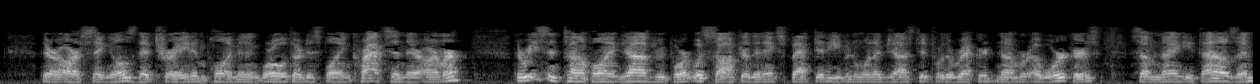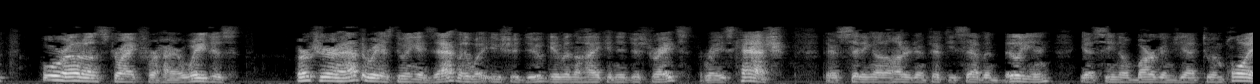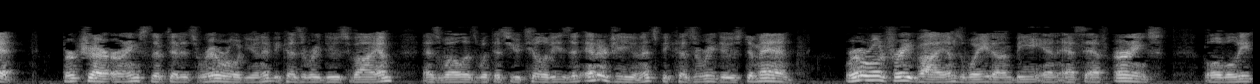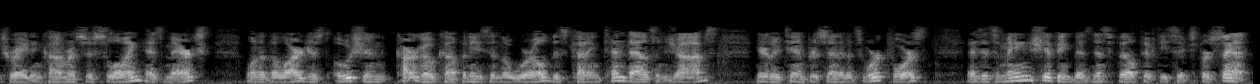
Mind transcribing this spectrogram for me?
There are signals that trade, employment, and growth are displaying cracks in their armor. The recent top-line jobs report was softer than expected, even when adjusted for the record number of workers, some 90,000, who are out on strike for higher wages. Berkshire Hathaway is doing exactly what you should do given the hike in interest rates, raise cash. They're sitting on 157 billion, yet see no bargains yet to employ it. Berkshire earnings slipped at its railroad unit because of reduced volume, as well as with its utilities and energy units because of reduced demand. Railroad freight volumes weighed on BNSF earnings. Global e-trade and commerce are slowing as Maersk, one of the largest ocean cargo companies in the world, is cutting 10,000 jobs nearly 10% of its workforce, as its main shipping business fell 56%.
